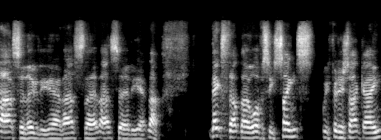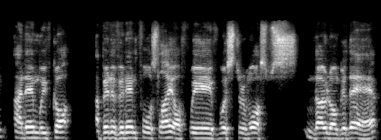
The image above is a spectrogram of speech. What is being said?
Absolutely, yeah, that's uh, that's certainly it. Now, next up though, obviously Saints. We finished that game, and then we've got a bit of an enforced layoff with Worcester and Wasps no longer there.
